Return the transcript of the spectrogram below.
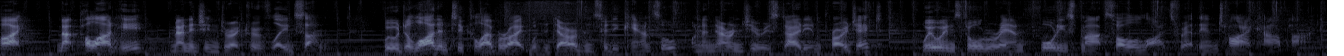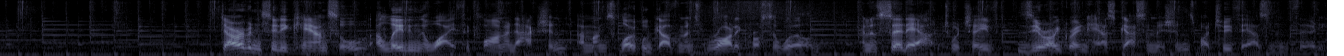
Hi, Matt Pollard here, Managing Director of LeadSun. We were delighted to collaborate with the Darebin City Council on the Narrandjeri Stadium project where we installed around 40 smart solar lights throughout the entire car park. Darebin City Council are leading the way for climate action amongst local governments right across the world and have set out to achieve zero greenhouse gas emissions by 2030.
